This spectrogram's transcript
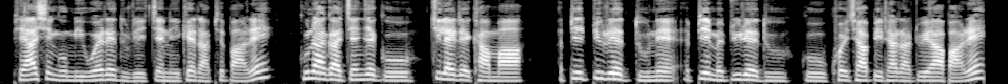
။ဖျားရှင်ကိုမှီဝဲတဲ့သူတွေကြံနေခဲ့တာဖြစ်ပါတယ်။ခုနကကြမ်းချက်ကိုကြည့်လိုက်တဲ့အခါမှာအပြစ်ပြုတဲ့သူနဲ့အပြစ်မပြုတဲ့သူကိုခွဲခြားပေးထားတာတွေ့ရပါတယ်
